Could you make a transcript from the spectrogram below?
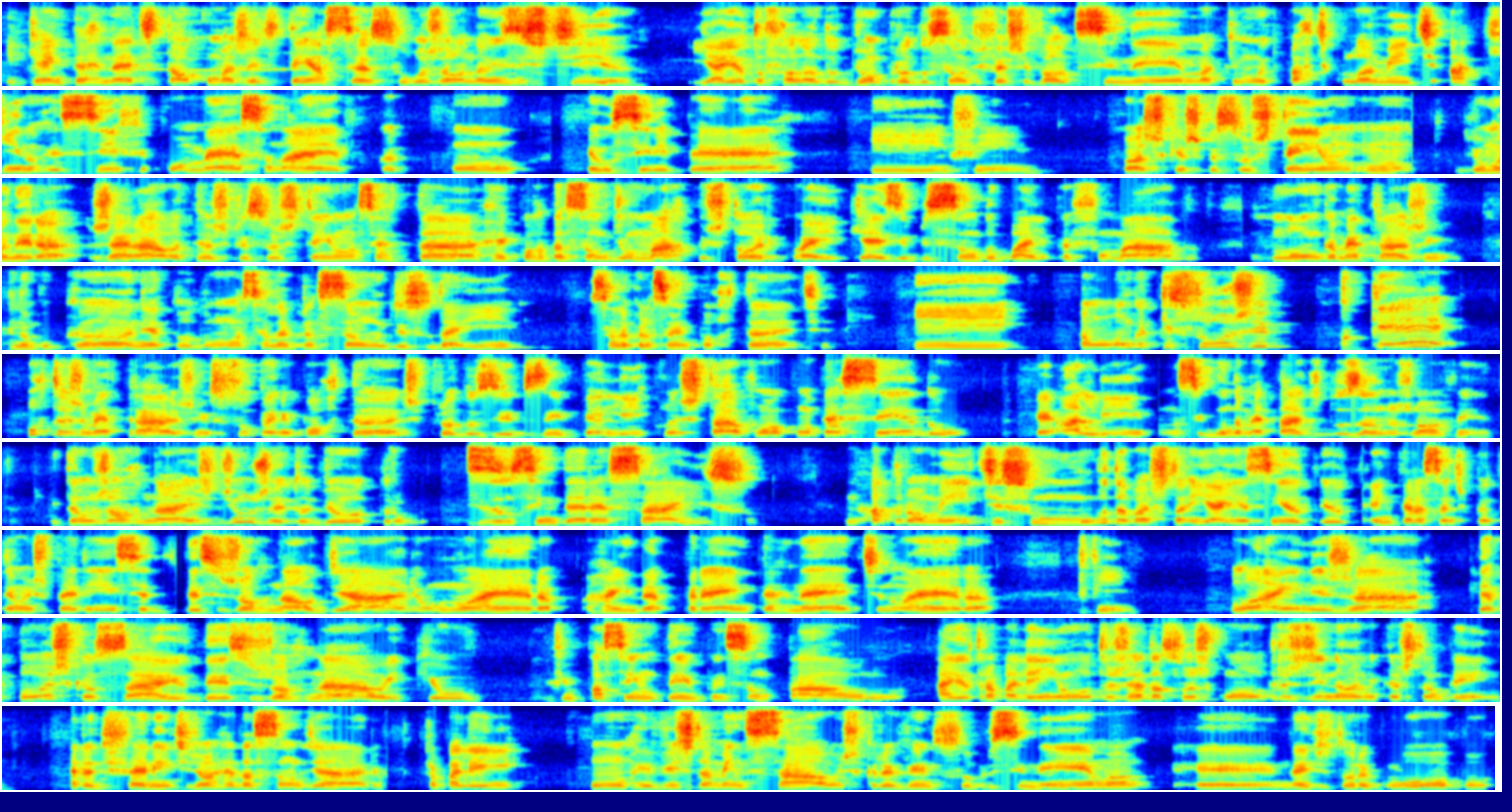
e que a internet, tal como a gente tem acesso hoje, ela não existia. E aí eu estou falando de uma produção de festival de cinema, que muito particularmente aqui no Recife começa na época com o CinePE, e enfim, eu acho que as pessoas têm um, de uma maneira geral, até as pessoas têm uma certa recordação de um marco histórico aí, que é a exibição do baile perfumado, longa-metragem pernambucana, é toda uma celebração disso daí, celebração importante. E é um longa que surge porque curtas-metragens super importantes, produzidos em película, estavam acontecendo é, ali na segunda metade dos anos 90. Então, os jornais, de um jeito ou de outro, precisam se endereçar a isso. Naturalmente, isso muda bastante. E aí, assim, eu, eu, é interessante porque eu tenho uma experiência desse jornal diário, numa era ainda pré-internet, numa era, enfim, online já. Depois que eu saio desse jornal e que eu enfim, passei um tempo em São Paulo, aí eu trabalhei em outras redações com outras dinâmicas também. Era diferente de uma redação diária. Trabalhei com revista mensal escrevendo sobre cinema é, na editora Globo.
